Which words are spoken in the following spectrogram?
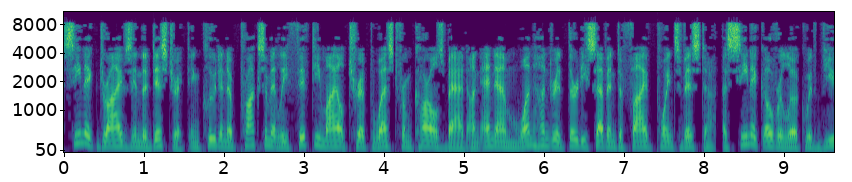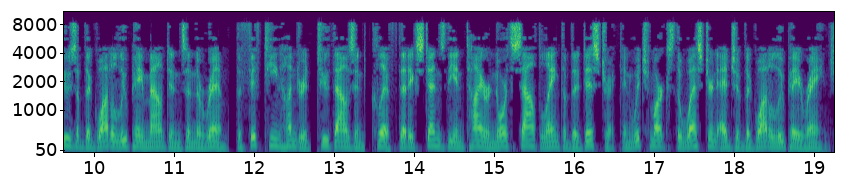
Scenic drives in the district include an approximately 50-mile trip west from Carlsbad on NM 137 to Five Points Vista, a scenic overlook with views of the Guadalupe Mountains and the Rim, the 1500 2000 cliff that extends the entire north-south length of the district and which marks the western edge of the Guadalupe Range.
